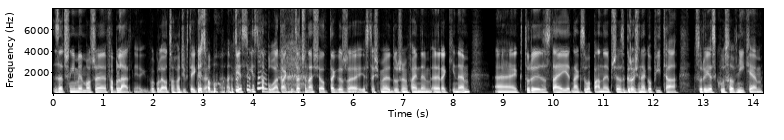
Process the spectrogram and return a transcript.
zacznijmy może fabularnie. W ogóle o co chodzi w tej grze? Jest fabuła. E, Jest, jest fabuła, tak? Zaczyna się od tego, że jesteśmy dużym, fajnym rekinem, który zostaje jednak złapany przez groźnego Pita, który jest kłusownikiem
